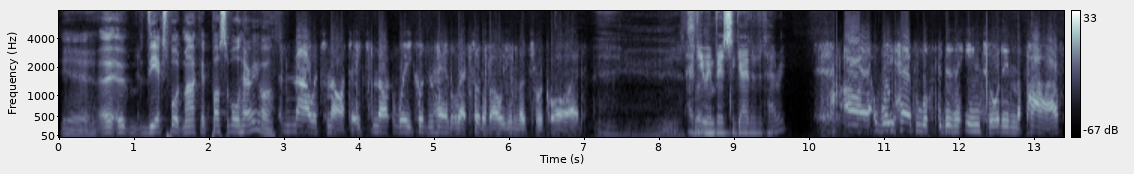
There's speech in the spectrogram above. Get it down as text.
Yeah. Uh, uh, the export market possible, Harry? Or? No, it's not. It's not. We couldn't handle that sort of volume that's required. Have so, you investigated it, Harry? Uh, we have looked into it in the past,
